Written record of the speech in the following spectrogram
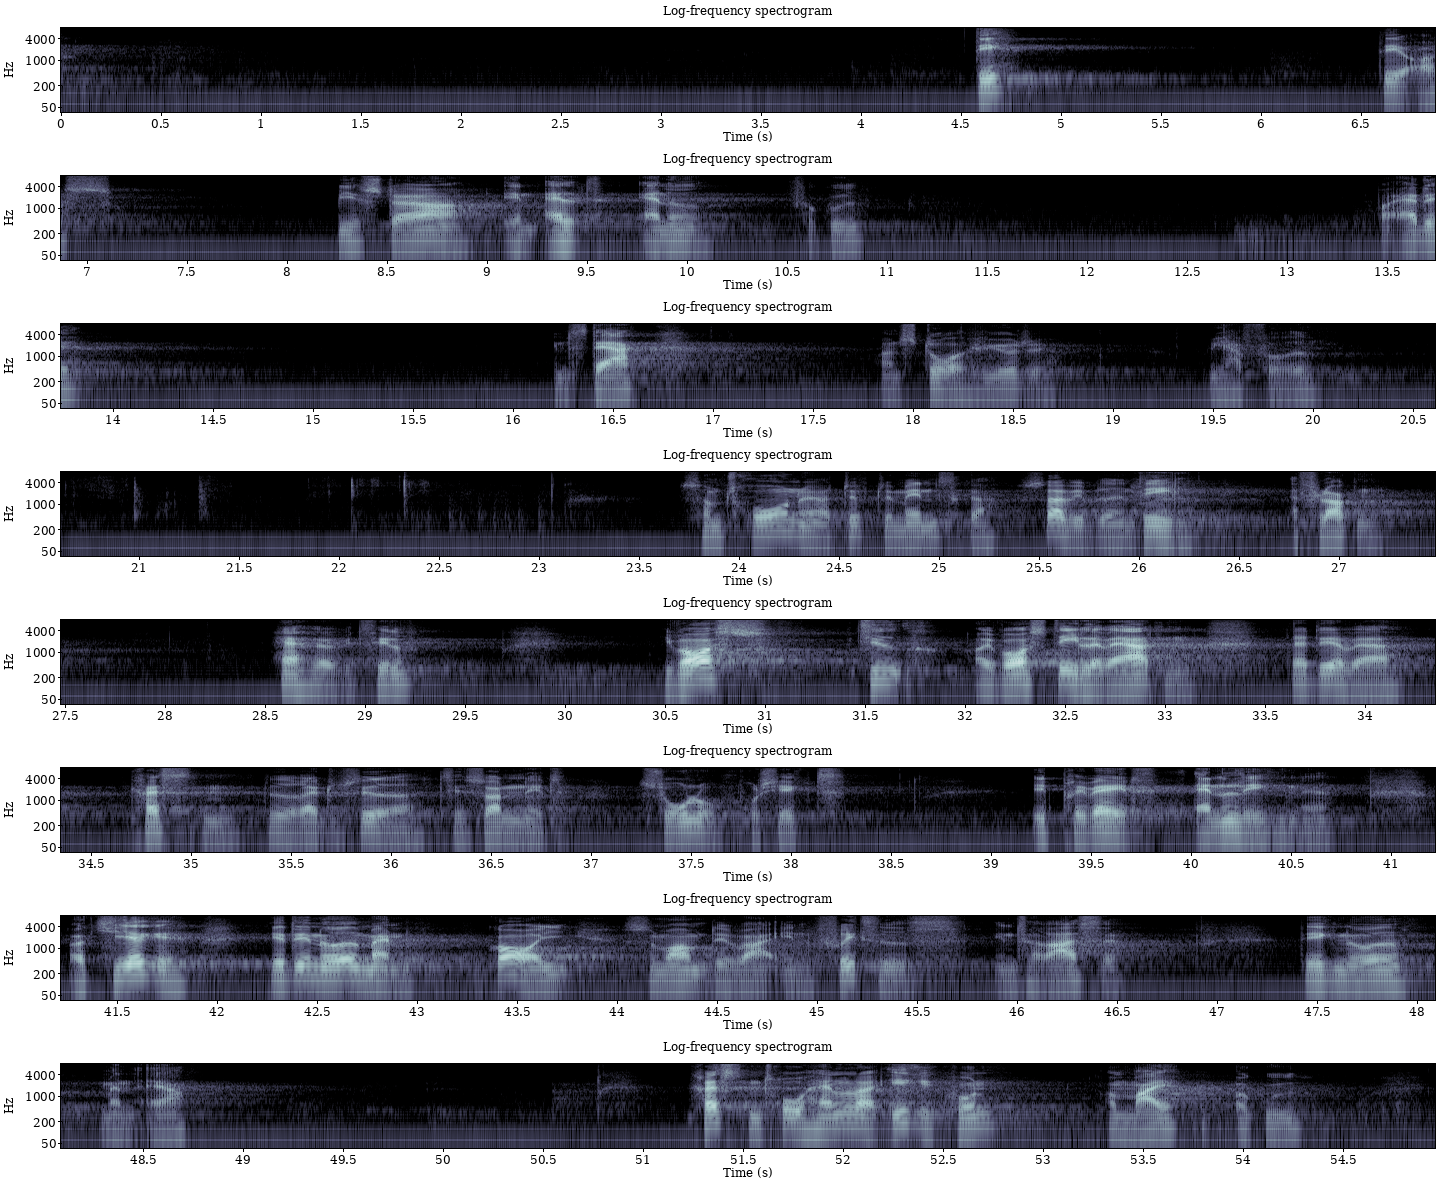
Det, det er os. Vi er større end alt andet for Gud. Hvor er det en stærk og en stor hyrde, vi har fået. Som troende og døbte mennesker, så er vi blevet en del af flokken. Her hører vi til. I vores tid og i vores del af verden, der er det at være kristen blevet reduceret til sådan et soloprojekt. Et privat anlæggende. Og kirke, ja, det er noget, man går i, som om det var en interesse. Det er ikke noget, man er. Kristen tro handler ikke kun om mig og Gud.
